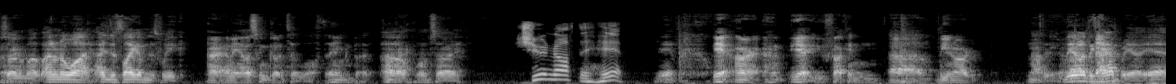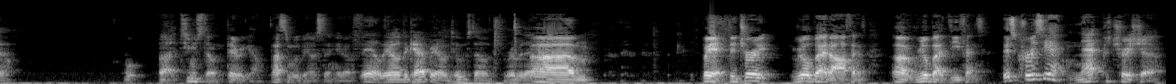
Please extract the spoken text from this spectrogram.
Start him up. I don't know why. I just like him this week. All right, I mean I was going to go into a little thing, but Oh, I'm sorry. Shooting off the hip. Yeah, yeah, all right, yeah, you fucking uh, Leonardo, not Leonardo, Leonardo uh, that- DiCaprio. Yeah, well, uh, Tombstone. There we go. That's the movie I was thinking of. yeah. Leonardo DiCaprio on Tombstone. Remember that? Um, but yeah, Detroit, real bad offense, uh, real bad defense. It's crazy how Matt Patricia,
